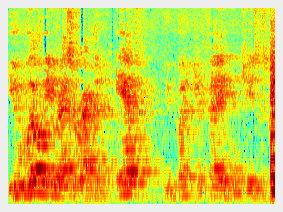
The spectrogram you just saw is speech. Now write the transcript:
You will be resurrected if you put your faith in Jesus Christ.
